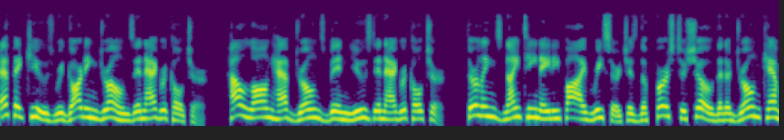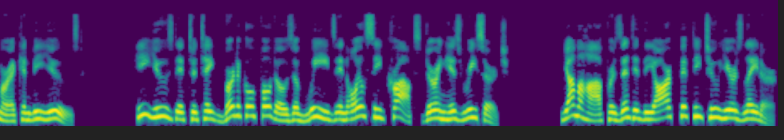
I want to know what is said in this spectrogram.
FAQs regarding drones in agriculture. How long have drones been used in agriculture? Thurling's 1985 research is the first to show that a drone camera can be used. He used it to take vertical photos of weeds in oilseed crops during his research. Yamaha presented the R-50 two years later.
